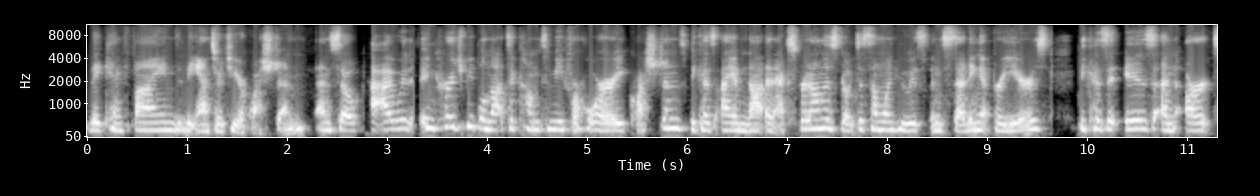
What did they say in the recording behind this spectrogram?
they can find the answer to your question. And so I would encourage people not to come to me for horary questions because I am not an expert on this. Go to someone who has been studying it for years because it is an art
